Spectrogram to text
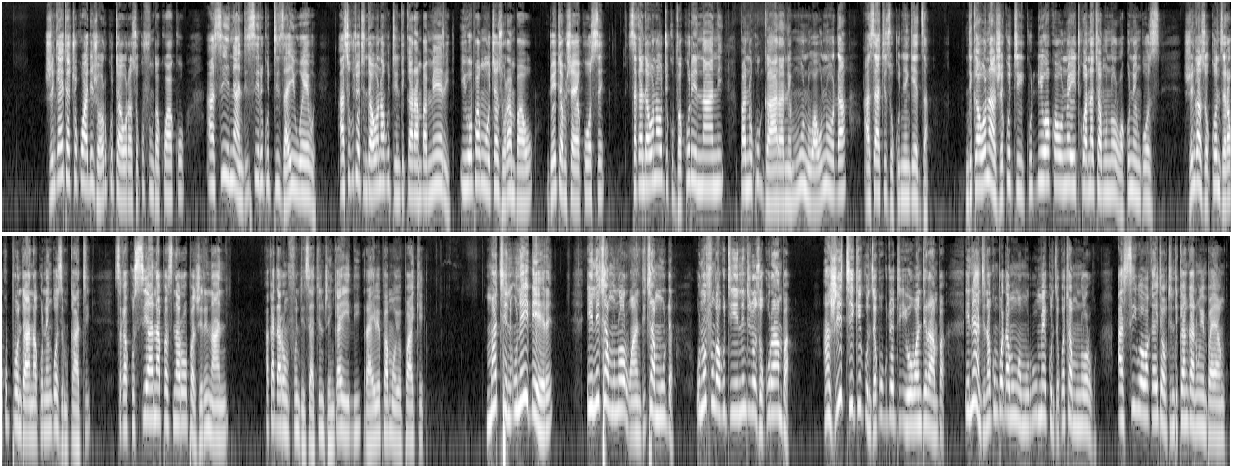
Zvingaita chokwadi zvauri kutaura sokufunga kwako. Asi ini handisiri kutiza iwewe. Asi kutoti ndaona kuti ndikaramba mary iwe pamwe uchazorambawo ndoita mushaya kwose. Saka ndaona kuti kubva kuri nani pano kugara nemunhu waunoda asi achizokunyengedza. Ndikaonazve kuti kudiwa kwaunoitwa nachamunorwa kune ngozi zvingazokonzera kupondana kune ngozi mukati. Saka kusiyana pasina ropa zviri nani. Akadaro mufundisi achinzvenga idi raive pamwoyo pake. Martin une idi here? Ini chamunorwa handichamuda unofunga kuti ini ndinozokuramba? Hazviitiki kunze kwokutoti iwe wandiramba. Ini handina kumboda mumwe murume kunze kwachamunorwa asi iwe wakaita kuti ndikanganwe imba yangu.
